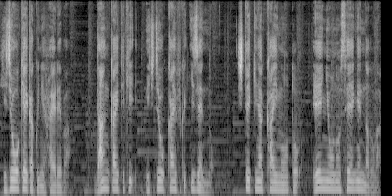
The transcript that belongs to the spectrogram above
非常計画に入れば、段階的日常回復以前の私的な会合と営業の制限などが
